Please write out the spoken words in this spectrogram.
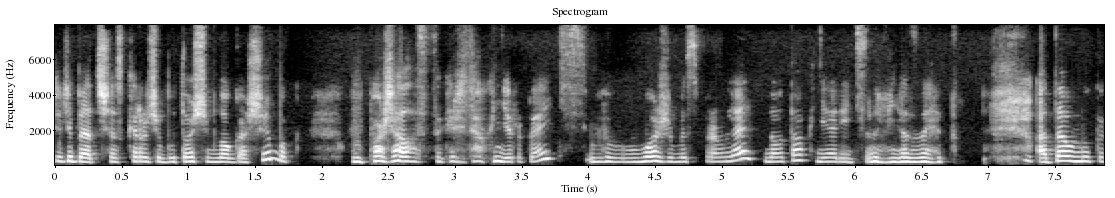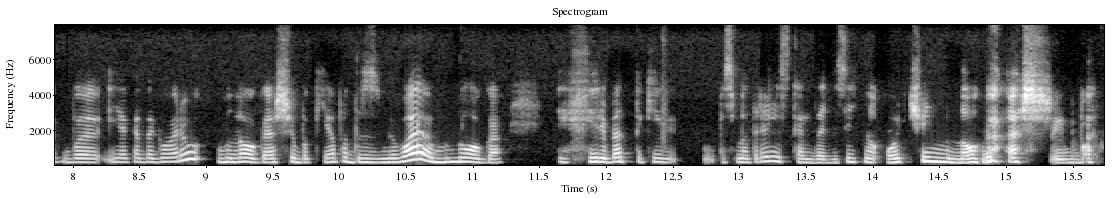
ребят, сейчас, короче, будет очень много ошибок. Вы, пожалуйста, говорит, только не ругайтесь, мы можем исправлять, но так не орите на меня за это. А там, ну, как бы, я когда говорю много ошибок, я подразумеваю много. И ребята такие посмотрели, сказали, да, действительно, очень много ошибок.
